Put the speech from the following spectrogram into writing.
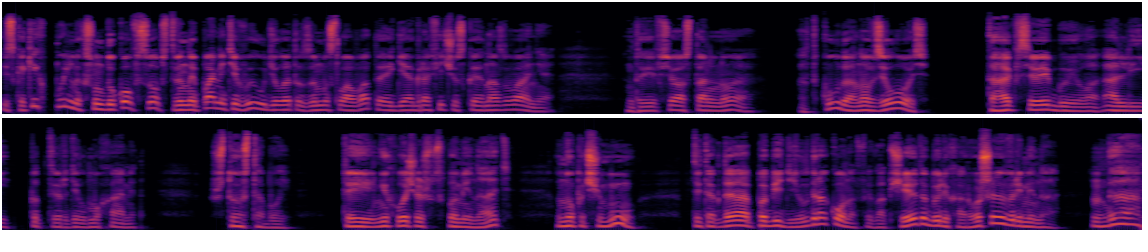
из каких пыльных сундуков собственной памяти выудил это замысловатое географическое название. Да и все остальное. Откуда оно взялось? Так все и было, Али, подтвердил Мухаммед. Что с тобой? Ты не хочешь вспоминать? Но почему? Ты тогда победил драконов, и вообще это были хорошие времена. Да,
